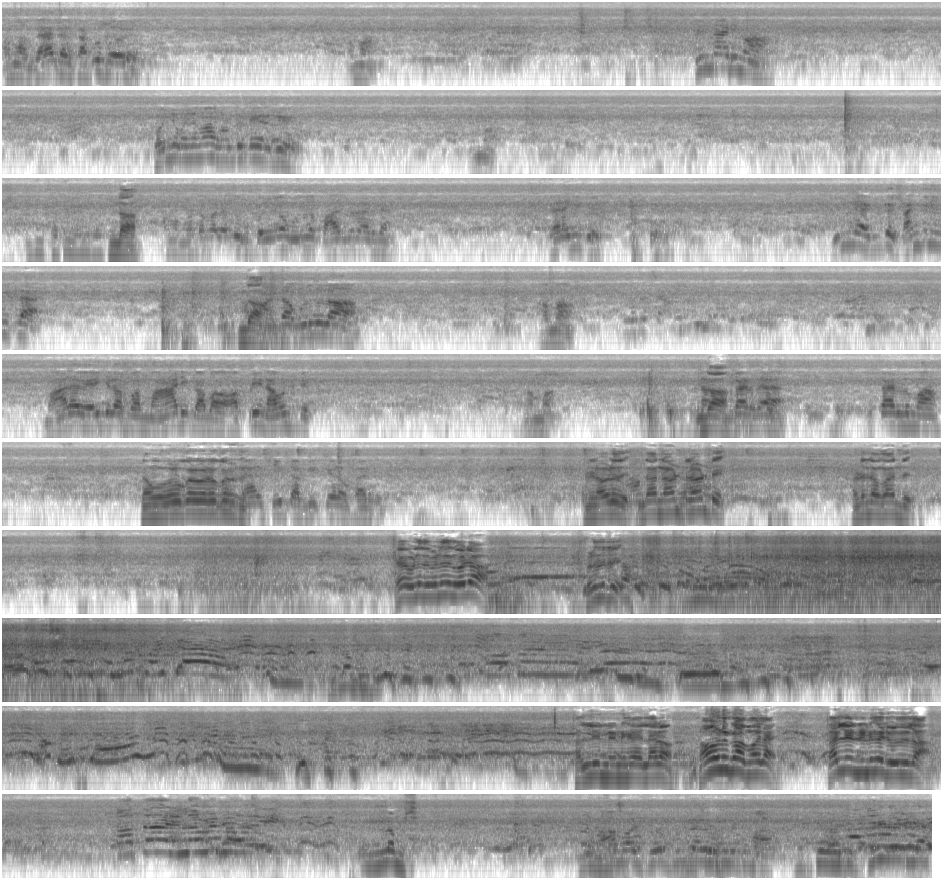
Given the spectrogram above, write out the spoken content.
ஆமா பேக்ல கப்பு சோறு ஆமா. பின்னாடிமா கொஞ்சம் கொஞ்சமா விழுந்துட்டே இருக்கு. ஆமா. இந்தா. ஆமா மொட்டை மேல இருந்து கொஞ்சம் உழுத பாதுகாப்பா இருக்கேன். விலகிட்டு. இல்ல இங்க சங்கிலி வீட்டுல இந்தா. இந்தா உழுதுலா. ஆமா. மழை வெறிக்கலப்பா மாடி காப்பா அப்படியே நவுந்துட்டு. ஆமா. இந்தா. உட்காருத. உட்காருதுமா சீட் அப்படியே கீழே உட்காருது. நவளுது. இந்த நவன்ட்டு நவன்ட்டு அப்படி இந்த உட்காந்து. ஏ விழுது விழுது ஓடா விழுந்துட்டு. தள்ளி நின்னுங்க எல்லாரும். நவனுங்க முதல்ல. தள்ளி நின்னுங்க சொல்லுதுல தாத்தா எல்லாமே மாமா கீழே இல்லை.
